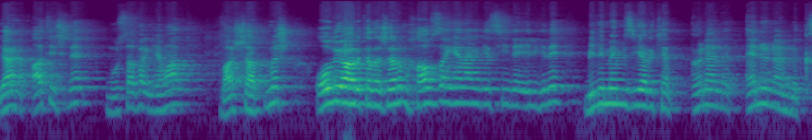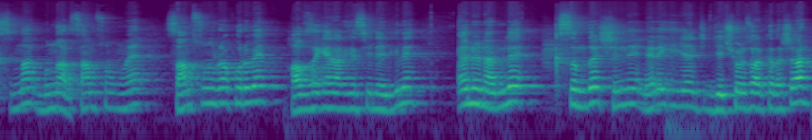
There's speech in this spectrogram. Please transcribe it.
yani ateşini Mustafa Kemal başlatmış oluyor arkadaşlarım. Havza genelgesiyle ilgili bilinmemiz gereken önemli, en önemli kısımlar bunlar Samsun ve Samsun raporu ve Havza genelgesiyle ilgili en önemli kısımda. Şimdi nereye ge- geçiyoruz arkadaşlar?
